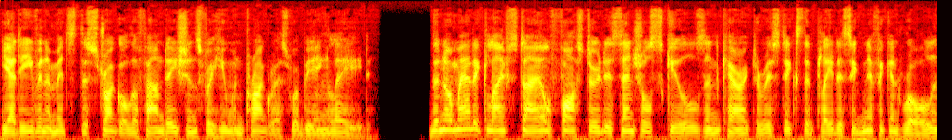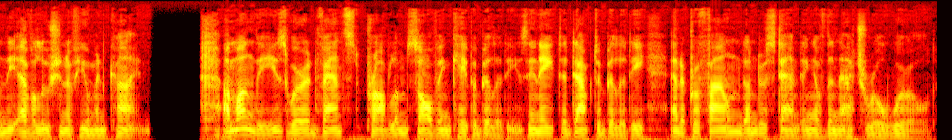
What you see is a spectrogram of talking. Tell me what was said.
Yet even amidst the struggle the foundations for human progress were being laid. The nomadic lifestyle fostered essential skills and characteristics that played a significant role in the evolution of humankind. Among these were advanced problem-solving capabilities, innate adaptability, and a profound understanding of the natural world.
